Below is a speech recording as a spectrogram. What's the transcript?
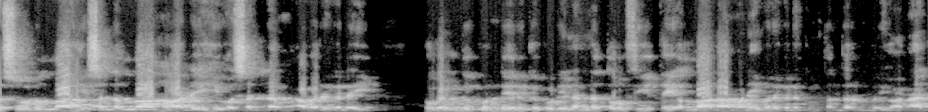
ரசூலுல்லாஹி ஸல்லல்லாஹு அலேஹி வசல்லம் அவர்களை புகழ்ந்து கொண்டு இருக்கக்கூடிய நல்ல தௌஃபீத்தை அல்லாஹ் நாம் அனைவர்களுக்கும் தந்தருள் புரிவானாக.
